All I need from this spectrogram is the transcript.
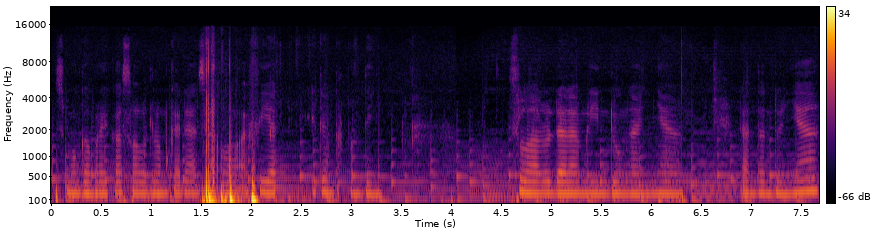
semoga mereka selalu dalam keadaan sehat walafiat, itu yang terpenting. Selalu dalam lindungannya, dan tentunya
